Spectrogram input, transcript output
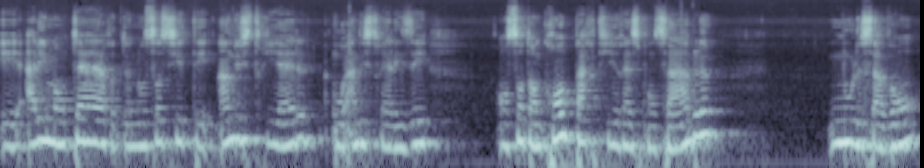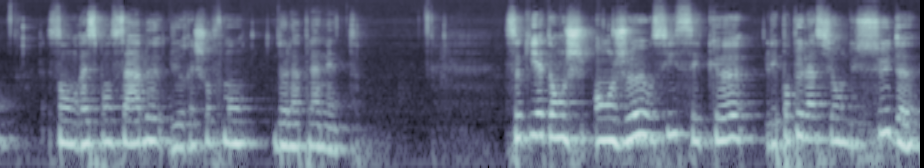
et alimentaire de nos sociétés industrielles ou industrialisées en sont en grande partie responsables. Nous le savons, sont responsables du réchauffement de la planète. Ce qui est en, jeu aussi, c'est que les populations du Sud,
